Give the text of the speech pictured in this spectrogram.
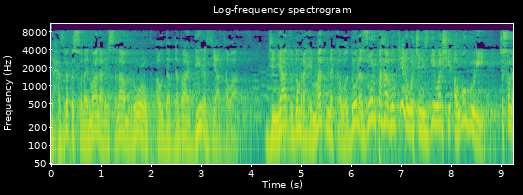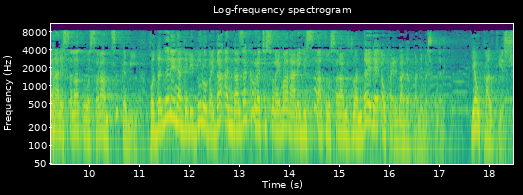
د حضرت سلیمان علیه السلام روب او دبدبه ډیره زیاته وه جنیاتو دومره همت نه کوه دونه زور په هغو کې نه و چې نږدې ورشي او وګوري چې سلیمان علیه السلام وسلام څه کوي خو د لرې نه د لیدلو به دا اندازه کوله چې سلیمان علیه السلام وسلام ژوندی دی او په عبادت باندې مشغوله دی یو کال تیر شو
